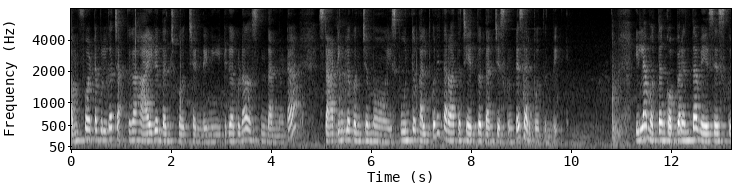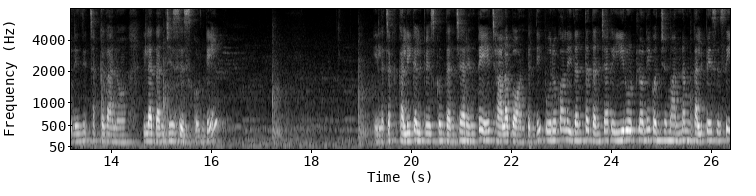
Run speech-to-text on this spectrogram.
కంఫర్టబుల్గా చక్కగా హాయిగా దంచుకోవచ్చండి. నీట్గా కూడా వస్తుంది అనమాట స్టార్టింగ్లో కొంచెము ఈ స్పూన్తో కలుపుకొని తర్వాత చేత్తో దంచేసుకుంటే సరిపోతుంది. ఇలా మొత్తం కొబ్బరంతా వేసేసుకుని చక్కగాను ఇలా దంచేసేసుకోండి. ఇలా చక్క కలి కలిపేసుకొని దంచారంటే చాలా బాగుంటుంది. పూర్వకాలం ఇదంతా దంచాక ఈ రోట్లోనే కొంచెం అన్నం కలిపేసేసి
